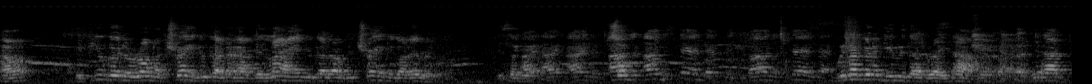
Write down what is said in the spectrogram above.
Huh? If you're going to run a train, you gotta have the line, you gotta have the train, you got everything. Is that I. I, I, So- I understand that, because I understand that. We're not gonna give you that right now. We're not,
